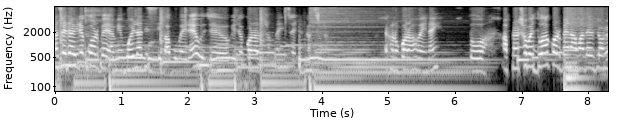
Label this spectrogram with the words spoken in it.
আচ্ছা এটা এটা করবে আমি বইলা দিচ্ছি বাবু বাইরে ওই যে এটা করার জন্য এই সাইডের কাজটা। এখনও করা হয় নাই। তো আপনারা সবাই দোয়া করবেন আমাদের জন্য।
